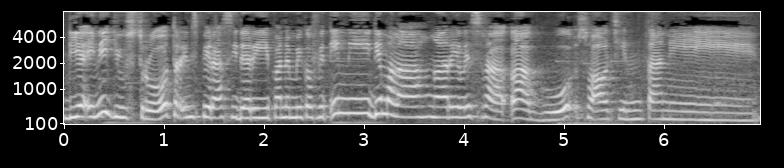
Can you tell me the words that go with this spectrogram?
dia ini justru terinspirasi dari pandemi covid ini dia malah ngerilis lagu soal cinta nih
